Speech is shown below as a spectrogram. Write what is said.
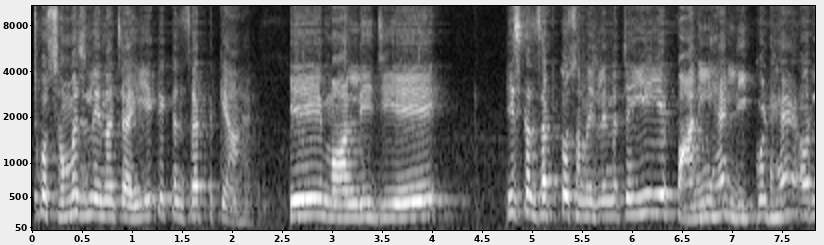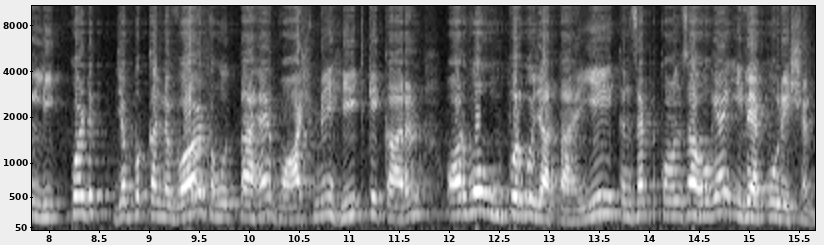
इसको समझ लेना चाहिए कि कंसेप्ट क्या है। ये मान लीजिए, इस कंसेप्ट को समझ लेना चाहिए, ये पानी है लिक्विड है, और लिक्विड जब कन्वर्ट होता है वाश में हीट के कारण, और वो ऊपर को जाता है, ये कंसेप्ट कौन सा हो गया? इवेपोरेशन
